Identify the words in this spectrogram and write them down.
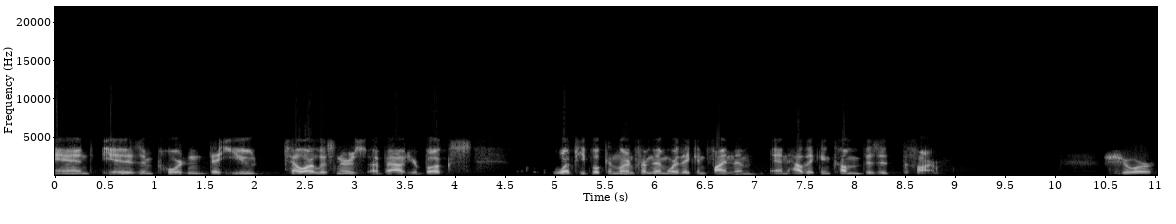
and it is important that you tell our listeners about your books, what people can learn from them, where they can find them, and how they can come visit the farm. Sure.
